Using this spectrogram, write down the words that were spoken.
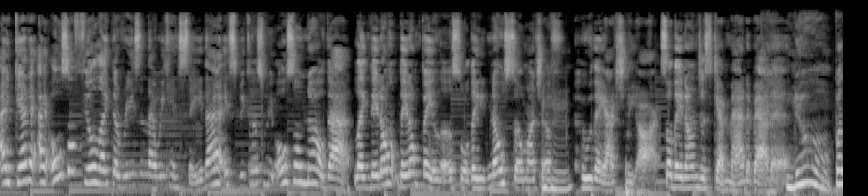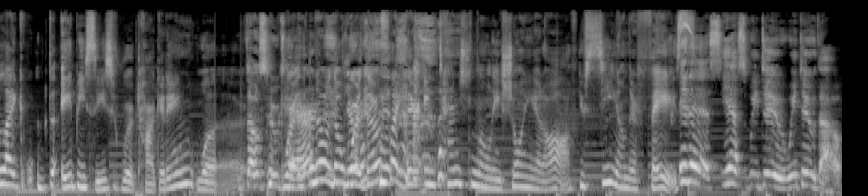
I get it. I also feel like the reason that we can say that is because we also know that like they don't they don't bail us or they know so much of mm-hmm. who they actually are, so they don't just get mad about it. no, but like the ABCs we're targeting were Those who were- care. no, no, You're- were those like they're intentionally showing it off. You see on their face. It is. Yes, we do. We do though.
